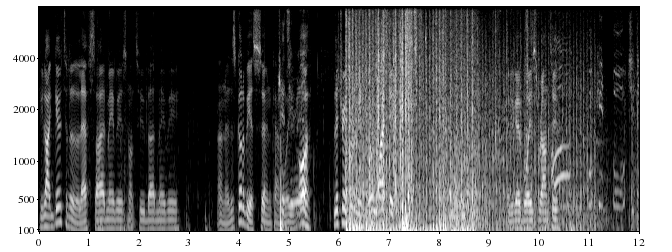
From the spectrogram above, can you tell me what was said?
If you like go to the left side, maybe it's not too bad. Maybe I don't know. There's got to be a certain kind Kids of way. are Oh, literally in front of me. We're on the buy station. Here we go, boys. Round two. Oh, fucking fortunate!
